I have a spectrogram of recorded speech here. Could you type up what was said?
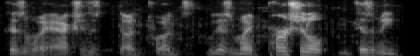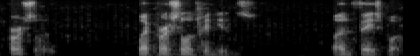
because of my actions towards, because of my personal, because of me personally, my personal opinions on Facebook.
